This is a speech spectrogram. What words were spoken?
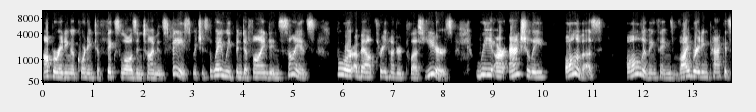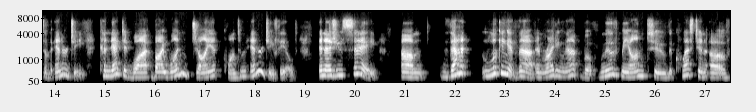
operating according to fixed laws in time and space, which is the way we've been defined in science, for about 300 plus years. We are actually, all of us, all living things, vibrating packets of energy connected by one giant quantum energy field. And as you say, um, that looking at that and writing that book moved me on to the question of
